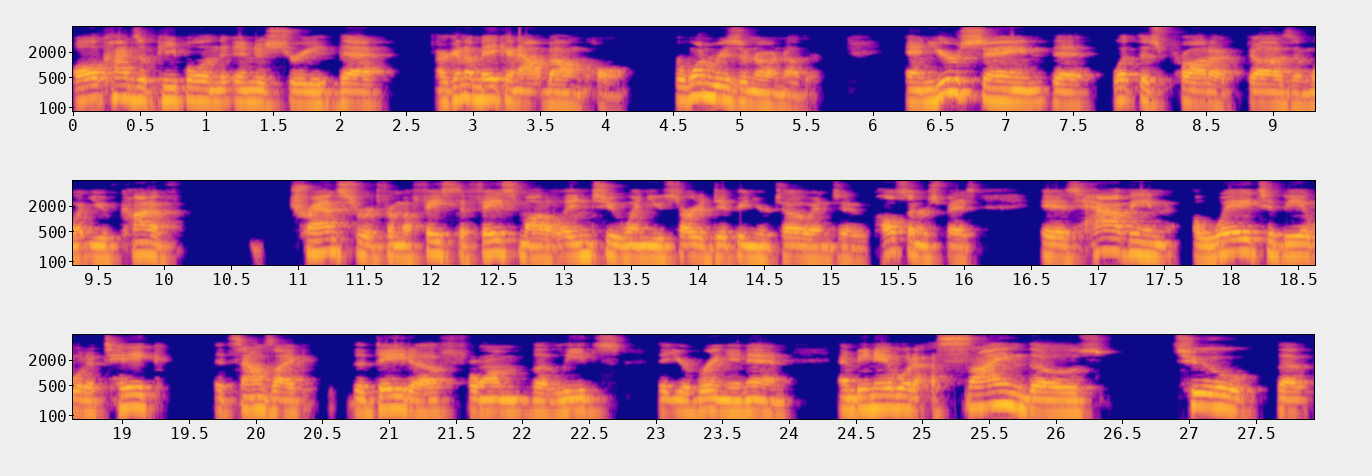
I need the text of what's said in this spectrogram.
all kinds of people in the industry that are going to make an outbound call for one reason or another. And you're saying that what this product does and what you've kind of transferred from a face to face model into when you started dipping your toe into call center space is having a way to be able to take, it sounds like the data from the leads that you're bringing in and being able to assign those to the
